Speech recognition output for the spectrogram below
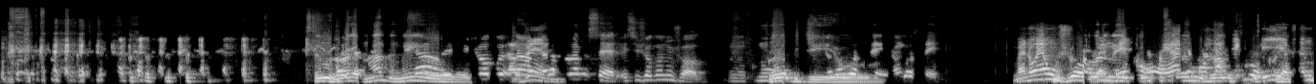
Você não joga nada, nem Não, o esse jogo. Tá não, vendo? falando sério, esse jogo eu não jogo. Não, não, PUBG, eu não gostei, não gostei. Mas não é um jogo, falando é aí, tô uma jogo categoria. Você não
